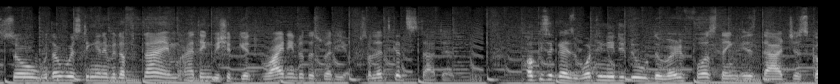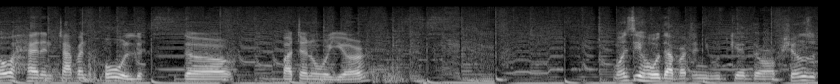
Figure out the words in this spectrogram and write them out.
So without wasting any bit of time i think we should get right into this video. So let's get started. Okay so guys what you need to do the very first thing is that just go ahead and tap and hold the button over here. Once you hold that button you would get the options.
